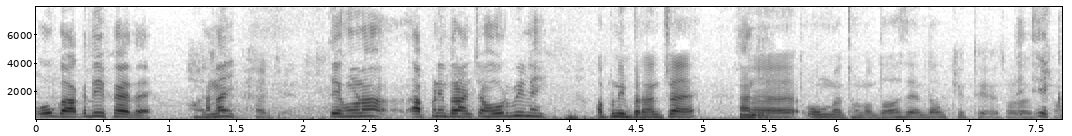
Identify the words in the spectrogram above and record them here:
ਉਹ ਗਾਹਕ ਦੀ ਫਾਇਦਾ ਹੈ ਹਨਾ ਜੀ। ਤੇ ਹੁਣ ਆਪਣੀ ਬ੍ਰਾਂਚਾਂ ਹੋਰ ਵੀ ਨੇ ਆਪਣੀ ਬ੍ਰਾਂਚਾ ਹੈ। ਉਹ ਮੈਂ ਤੁਹਾਨੂੰ ਦੱਸ ਦਿੰਦਾ ਹਾਂ ਕਿੱਥੇ ਹੈ ਥੋੜਾ ਇੱਕ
